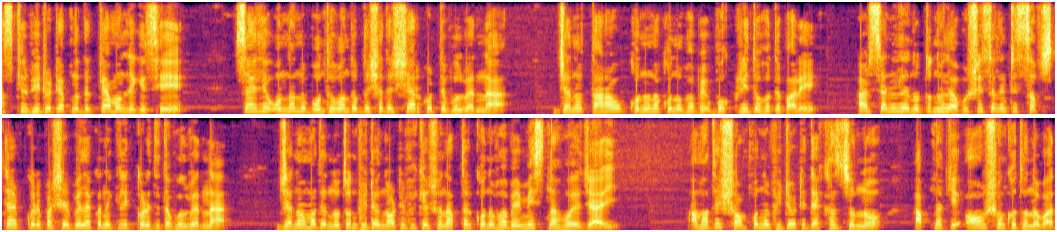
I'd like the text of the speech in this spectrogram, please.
আজকের ভিডিওটি আপনাদের কেমন লেগেছে। চাইলে অন্যান্য বন্ধু বান্ধবদের সাথে শেয়ার করতে ভুলবেন না, যেন তারাও কোনো না কোনোভাবে উপকৃত হতে পারে। আর চ্যানেলে নতুন হলে অবশ্যই চ্যানেলটি সাবস্ক্রাইব করে পাশের বেল আইকনে ক্লিক করে দিতে ভুলবেন না, যেন আমাদের নতুন ভিডিও নোটিফিকেশন আপনার কোনোভাবে মিস না হয়ে যায়। আমাদের সম্পূর্ণ ভিডিওটি দেখার জন্য আপনাকে অসংখ্য ধন্যবাদ।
